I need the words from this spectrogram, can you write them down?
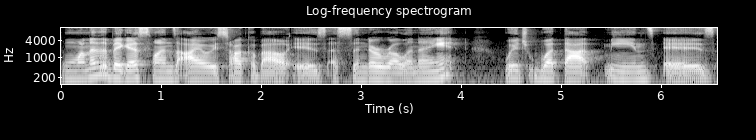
one of the biggest ones I always talk about is a Cinderella night, which what that means is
